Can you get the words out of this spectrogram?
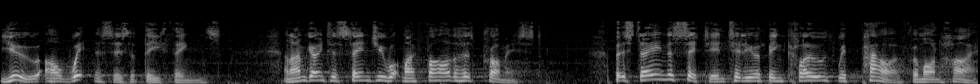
You are witnesses of these things. And I'm going to send you what my Father has promised. But stay in the city until you have been clothed with power from on high.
